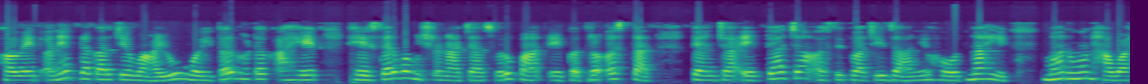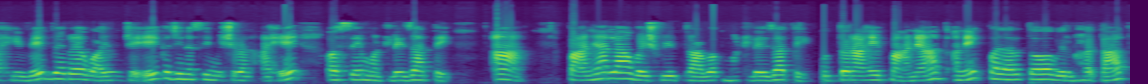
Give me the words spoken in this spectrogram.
हवेत अनेक प्रकारचे वायू व इतर घटक आहेत. हे सर्व मिश्रणाच्या स्वरूपात एकत्र असतात. त्यांच्या एकट्याच्या अस्तित्वाची जाणीव होत नाही. म्हणून हवा हे वेगवेगळ्या वायूंचे एकजिनसी मिश्रण आहे असे म्हटले जाते. आ पाण्याला वैश्विक द्रावक म्हटले जाते. उत्तर आहे पाण्यात अनेक पदार्थ विरघळतात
